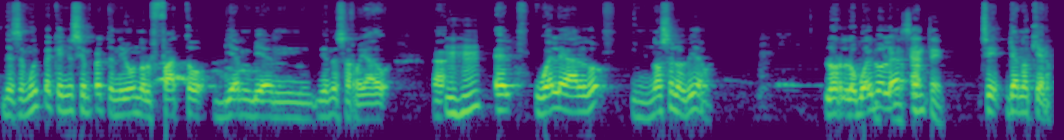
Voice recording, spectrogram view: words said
desde muy pequeño, siempre ha tenido un olfato bien, bien, bien desarrollado. Ah, Ujú. Él huele algo y no se lo olvida. Lo, lo vuelve a oler. Interesante. Sí, ya no quiero.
